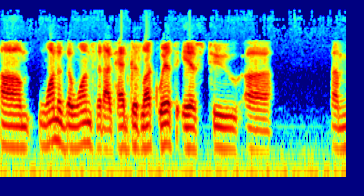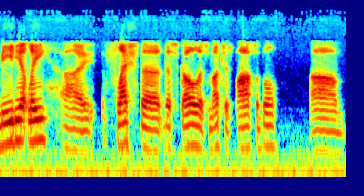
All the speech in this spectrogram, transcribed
Um, one of the ones that I've had good luck with is to uh, immediately uh, flesh the the skull as much as possible, um,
